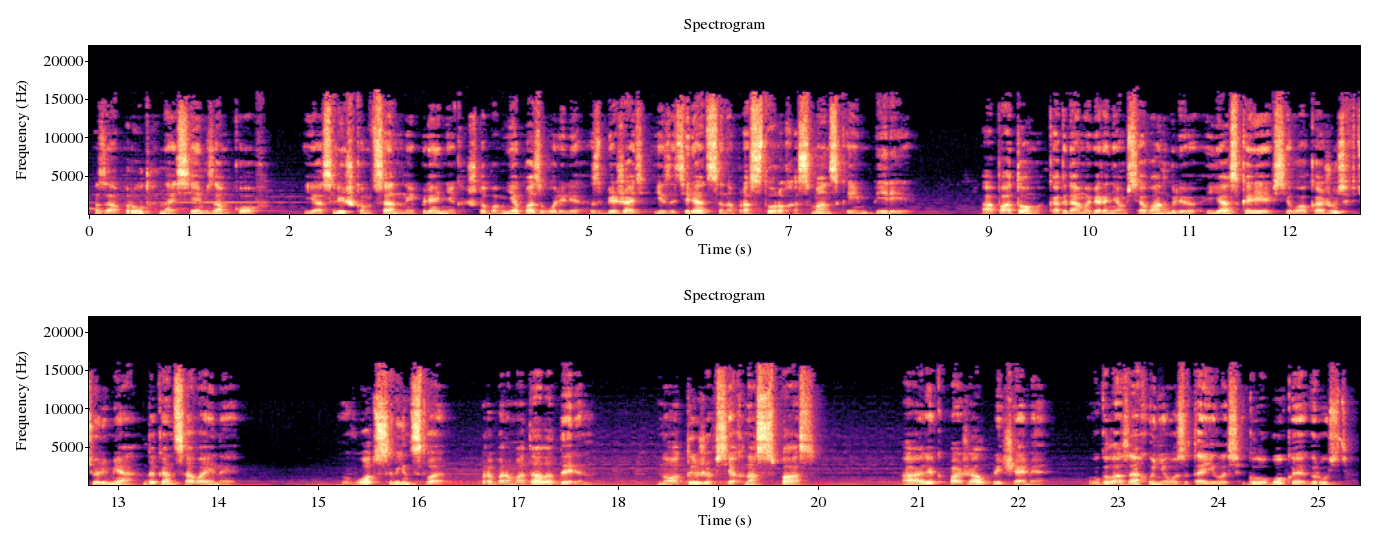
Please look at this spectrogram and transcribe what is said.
Запрут на семь замков. Я слишком ценный пленник, чтобы мне позволили сбежать и затеряться на просторах Османской империи. А потом, когда мы вернемся в Англию, я, скорее всего, окажусь в тюрьме до конца войны. «Вот свинство!» – пробормотала Дерин. «Но ты же всех нас спас!» Алек пожал плечами. В глазах у него затаилась глубокая грусть.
